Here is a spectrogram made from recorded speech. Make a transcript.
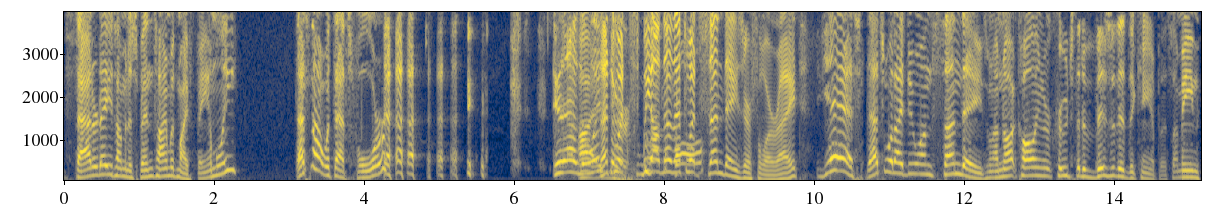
Saturdays I'm going to spend time with my family. That's not what that's for. Do that Uh. That's what we all know. That's what Sundays are for, right? Yes, that's what I do on Sundays when I'm not calling recruits that have visited the campus. I mean,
